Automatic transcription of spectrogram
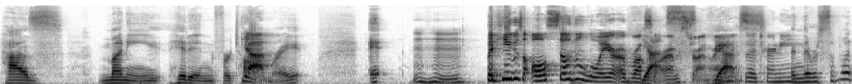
has money hidden for Tom, Yeah. right? But he was also the lawyer of Russell Yes, Armstrong, right? yes. The attorney. And there was someone.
